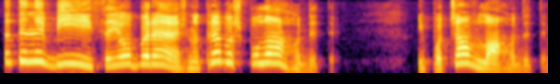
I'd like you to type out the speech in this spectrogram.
Та ти не бійся і обережно, треба ж полагодити. І почав лагодити.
